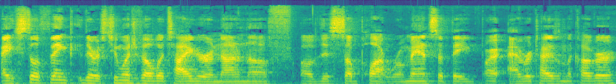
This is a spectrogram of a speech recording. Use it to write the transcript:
I still think there was too much Velvet Tiger and not enough of this subplot romance that they advertise on the cover.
